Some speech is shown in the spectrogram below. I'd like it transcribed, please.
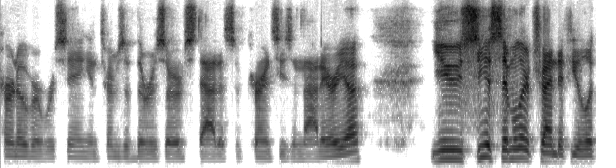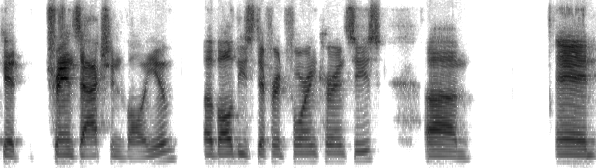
turnover we're seeing in terms of the reserve status of currencies in that area. You see a similar trend if you look at transaction volume of all these different foreign currencies. Um, and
